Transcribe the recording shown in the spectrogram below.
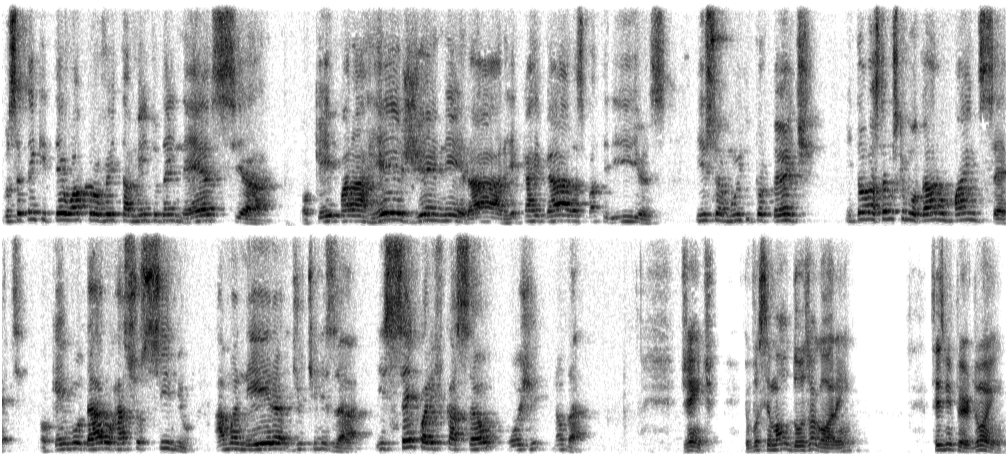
você tem que ter o aproveitamento da inércia, ok? Para regenerar, recarregar as baterias. Isso é muito importante. Então, nós temos que mudar o mindset, ok? Mudar o raciocínio, a maneira de utilizar. E sem qualificação, hoje não dá. Gente, eu vou ser maldoso agora, hein? Vocês me perdoem?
